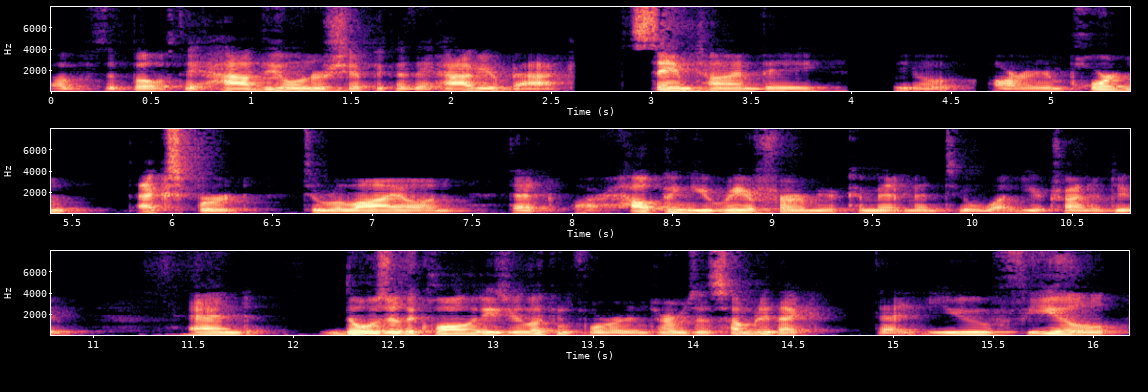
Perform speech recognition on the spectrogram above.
of the both. They have the ownership because they have your back. Same time, they, you know, are an important expert to rely on that are helping you reaffirm your commitment to what you're trying to do. And those are the qualities you're looking for in terms of somebody that that you feel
